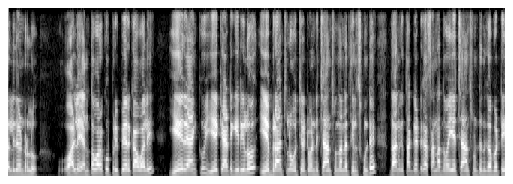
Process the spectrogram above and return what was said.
తల్లిదండ్రులు వాళ్ళు ఎంతవరకు ప్రిపేర్ కావాలి ఏ ర్యాంకు ఏ కేటగిరీలో ఏ బ్రాంచ్లో వచ్చేటువంటి ఛాన్స్ ఉందన్నది తెలుసుకుంటే దానికి తగ్గట్టుగా సన్నద్ధమయ్యే ఛాన్స్ ఉంటుంది కాబట్టి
